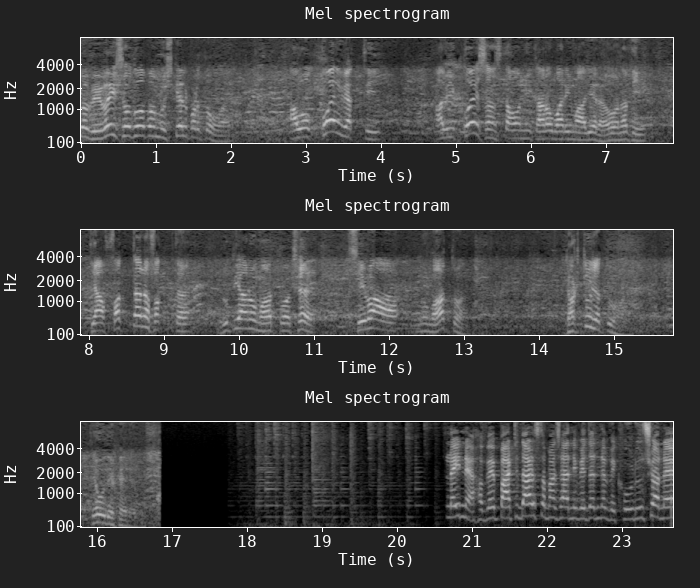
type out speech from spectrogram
તો વિવય શોધવો પણ મુશ્કેલ પડતો હોય. આવો કોઈ વ્યક્તિ આવી કોઈ સંસ્થાઓની કારોબારીમાં આજે રહ્યો નથી. ત્યાં ફક્ત ને ફક્ત રૂપિયાનું મહત્ત્વ છે, સેવાનું મહત્ત્વ ઘટતું જતું હોય તેવું દેખાઈ રહ્યું છે. લઈને હવે પાટીદાર સમાચાર નિવેદનને વિખોડ્યું છે અને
